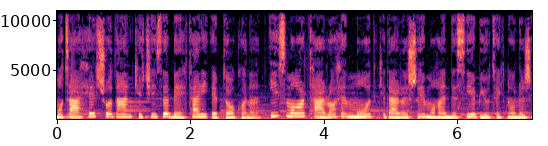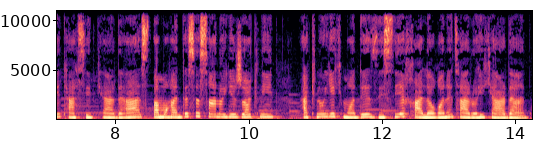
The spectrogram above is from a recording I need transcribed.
متعهد شدند که چیز بهتری ابداع کنند. ایزمار طراح مد که در رشته مهندسی بیوتکنولوژی تحصیل کرده است و مهندس صنایع ژاکلین اکنون یک ماده زیستی خلاقانه طراحی کردند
